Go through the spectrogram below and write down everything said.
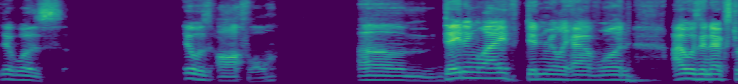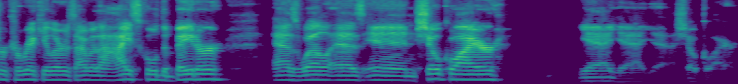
it was it was awful. Um, dating life didn't really have one. I was in extracurriculars. I was a high school debater as well as in show choir. Yeah, yeah, yeah, show choir.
